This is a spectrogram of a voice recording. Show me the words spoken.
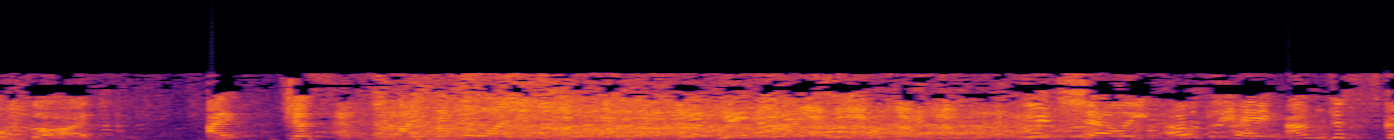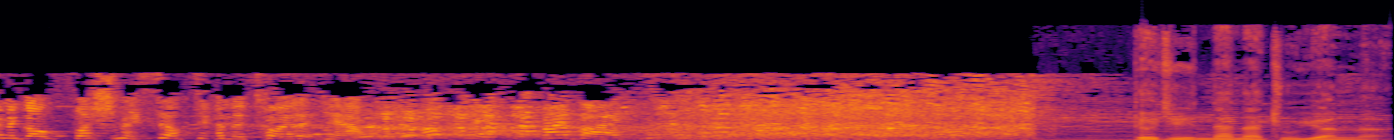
Oh, God. I just, I know I. Good, Shelly. Okay, I'm just gonna go flush myself down the toilet now. Okay, bye bye. 得知娜娜住院了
